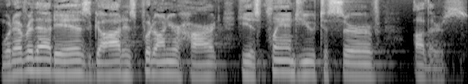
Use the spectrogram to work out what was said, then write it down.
Whatever that is, God has put on your heart, He has planned you to serve others.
